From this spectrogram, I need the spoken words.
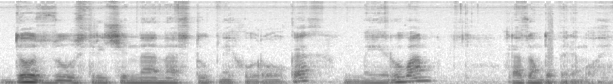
До зустрічі на наступних уроках. Миру вам разом до перемоги.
